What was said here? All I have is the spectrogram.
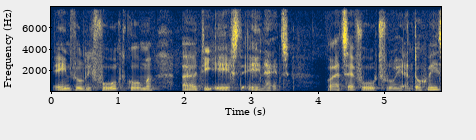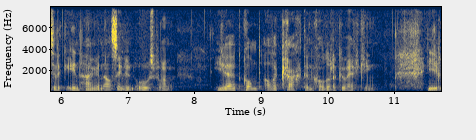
eenvuldig voortkomen uit die eerste eenheid, waaruit zij voortvloeien en toch wezenlijk inhangen als in hun oorsprong. Hieruit komt alle kracht en goddelijke werking. Hier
